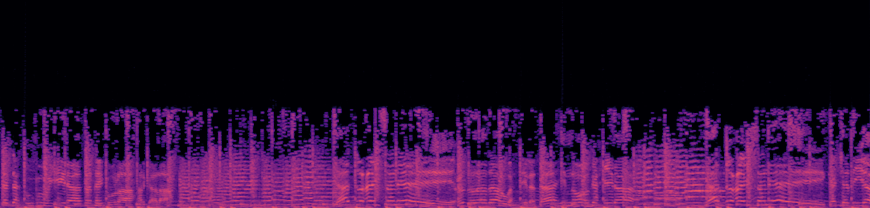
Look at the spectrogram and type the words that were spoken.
Dadah kugu yidhaa daqay kula hargala. Yaa ducaysane cudurrada wax dila daahi nooga xidha yaa ducaysane gajadiya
